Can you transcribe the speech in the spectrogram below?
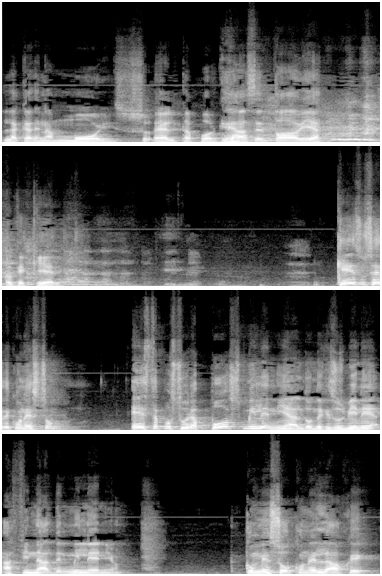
la, cadena muy suelta porque hace todavía lo que quiere. ¿Qué sucede con esto? Esta postura postmilenial, donde Jesús viene a final del milenio, comenzó con el auge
